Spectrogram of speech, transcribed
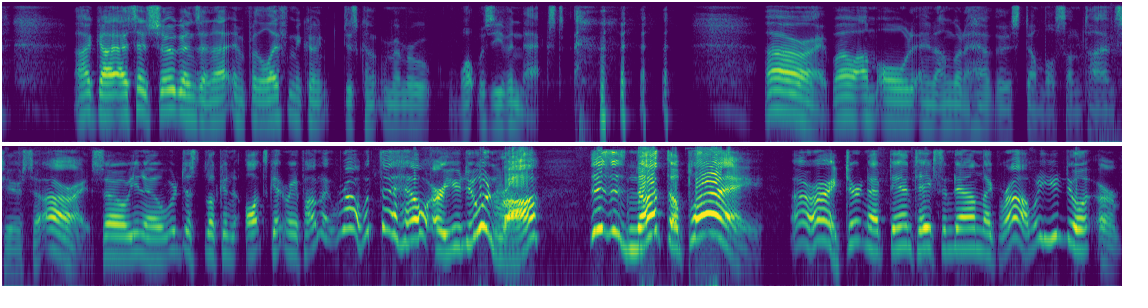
I got I said Shoguns, and I, and for the life of me, couldn't just couldn't remember what was even next. Alright, well, I'm old and I'm going to have those stumbles sometimes here. So, alright, so, you know, we're just looking, Alt's getting ready to pop. I'm like, Ra, what the hell are you doing, Ra? This is not the play! Alright, Dirt Nap Dan takes him down like, Ra, what are you doing? Or,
